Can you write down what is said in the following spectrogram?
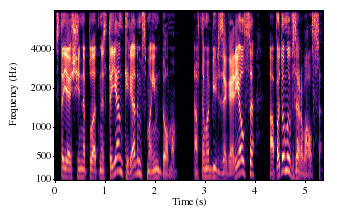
стоящий на платной стоянке рядом с моим домом. Автомобиль загорелся, а потом и взорвался.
